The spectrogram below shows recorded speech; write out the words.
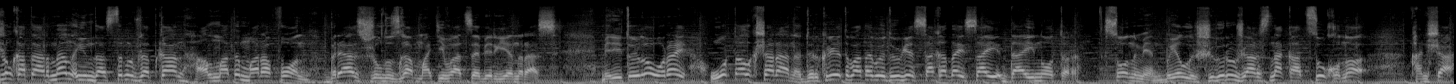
жыл қатарынан ұйымдастырылып жатқан Алматы марафон біраз жұлдызға мотивация берген рас. Мерейтойға орай орталық шараны дүркіретіп атап өтуге сақадай сай дайын отыр. Сонымен биыл жүгіру жарысына қатысу құны қанша?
